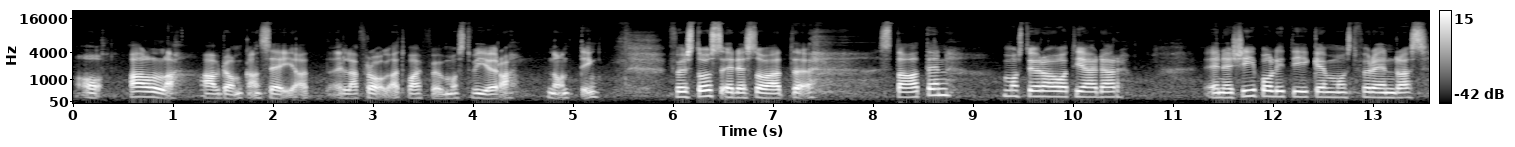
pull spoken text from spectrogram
och alla av dem kan säga att, eller fråga att varför måste vi göra någonting. Förstås är det så att eh, staten måste göra åtgärder, energipolitiken måste förändras,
